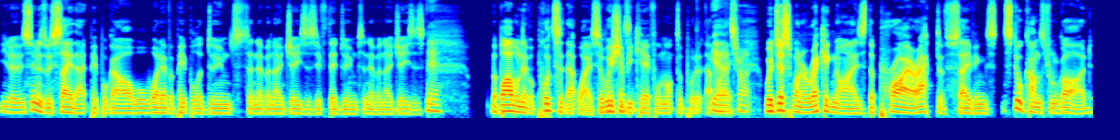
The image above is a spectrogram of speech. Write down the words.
you know, as soon as we say that, people go, "Oh, well, whatever." People are doomed to never know Jesus if they're doomed to never know Jesus. Yeah. The Bible never puts it that way, so we should be careful not to put it that yeah, way that's right. we just want to recognize the prior act of saving still comes from God,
